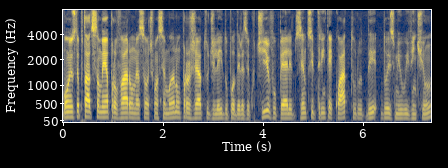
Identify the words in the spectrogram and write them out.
Bom, e os deputados também aprovaram nessa última semana um projeto de lei do Poder Executivo, PL 234 de 2021,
